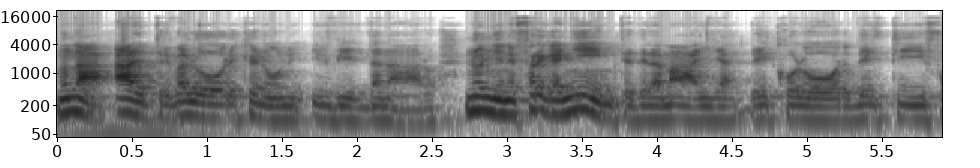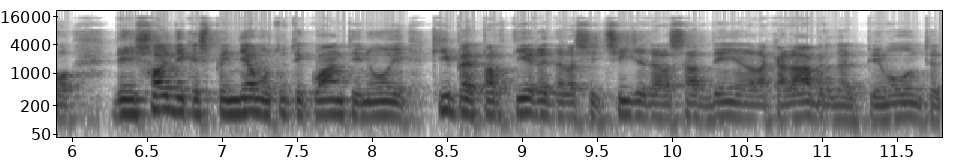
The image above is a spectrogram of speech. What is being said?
non ha altri valori che non il vil danaro. Non gliene frega niente della maglia, del colore, del tifo, dei soldi che spendiamo tutti quanti noi, chi per partire dalla Sicilia, dalla Sardegna, dalla Calabria, dal Piemonte,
